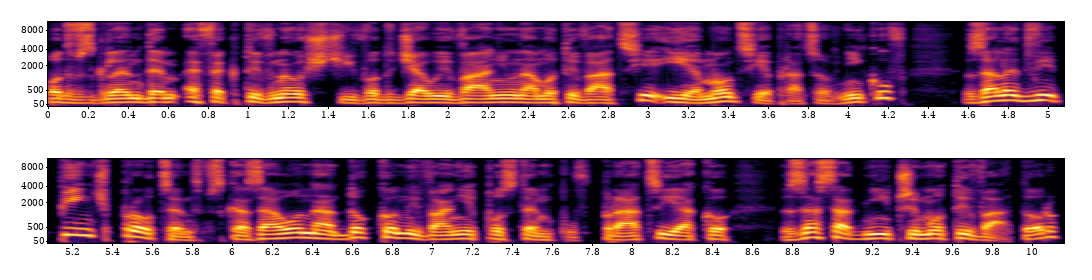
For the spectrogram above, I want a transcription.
pod względem efektywności w oddziaływaniu na motywację i emocje pracowników, zaledwie 5% wskazało na dokonywanie postępów pracy jako zasadniczy motywator,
